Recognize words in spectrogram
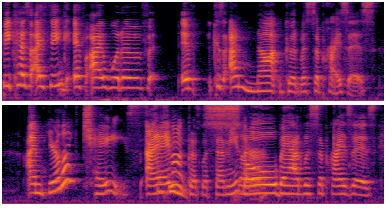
because I think if I would have, if because I'm not good with surprises. I'm You're like Chase. I'm not good with them either. So bad with surprises.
